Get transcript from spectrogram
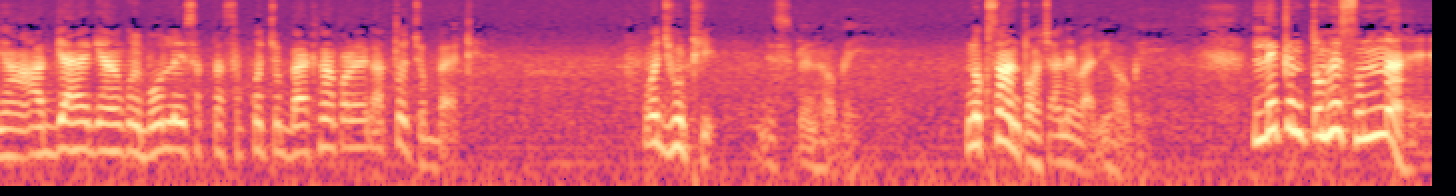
यहाँ आज्ञा है कि यहाँ कोई बोल नहीं सकता, सबको चुप बैठना पड़ेगा तो चुप बैठे। वो झूठी डिसिप्लिन हो गई। नुकसान पहुँचाने वाली हो गई। लेकिन तुम्हें सुनना है।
